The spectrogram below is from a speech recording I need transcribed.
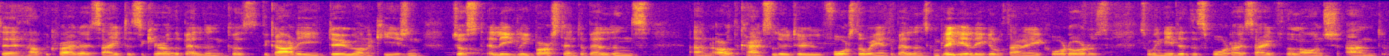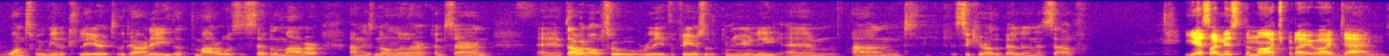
to have the crowd outside to secure the building because the Gardaí do on occasion just illegally burst into buildings and or the council do to force their way into buildings completely illegal without any court orders. So we needed the support outside for the launch and once we made it clear to the Gardaí that the matter was a civil matter and is none of their concern uh, that would also relieve the fears of the community um, and secure the building itself. Yes, I missed the march, but I arrived down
